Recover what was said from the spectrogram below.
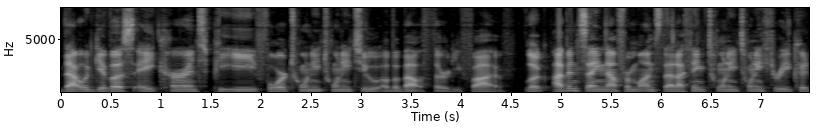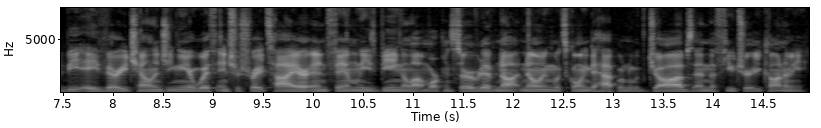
that would give us a current PE for 2022 of about 35. Look, I've been saying now for months that I think 2023 could be a very challenging year with interest rates higher and families being a lot more conservative, not knowing what's going to happen with jobs and the future economy.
